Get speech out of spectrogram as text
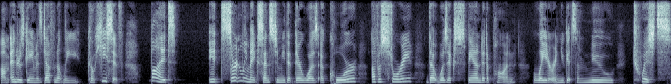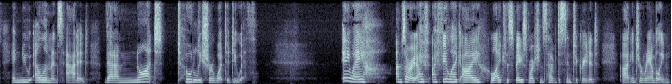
Um, Ender's Game is definitely cohesive, but it certainly makes sense to me that there was a core of a story that was expanded upon later, and you get some new twists and new elements added that I'm not totally sure what to do with. Anyway, I'm sorry, I, I feel like I, like the Space Merchants, have disintegrated uh, into rambling.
